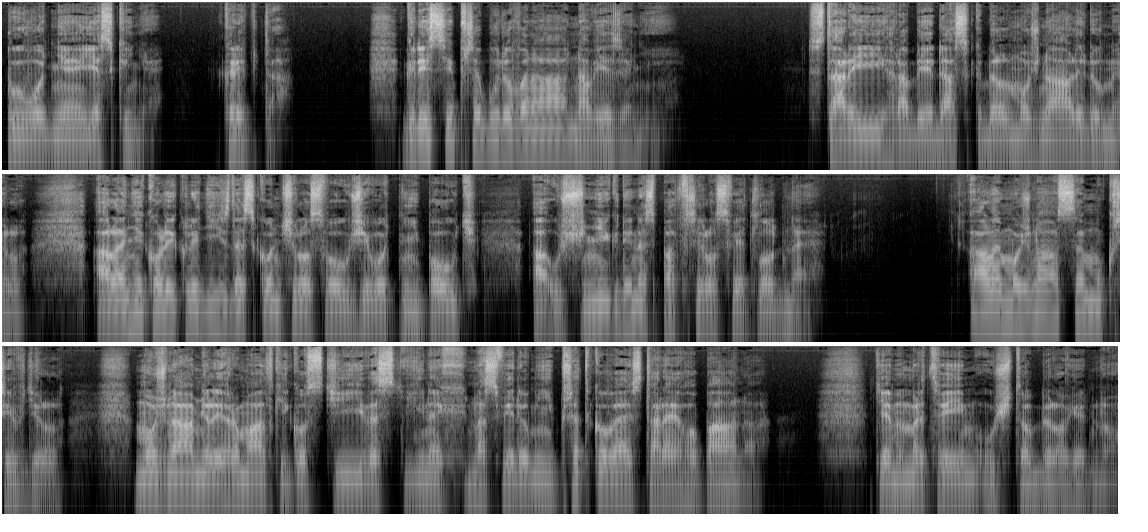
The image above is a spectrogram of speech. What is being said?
původně jeskyně, krypta. Kdysi přebudovaná na vězení. Starý hrabě Dask byl možná lidumil, ale několik lidí zde skončilo svou životní pouť a už nikdy nespatřilo světlo dne. Ale možná jsem mu křivdil. Možná měli hromádky kostí ve stínech na svědomí předkové starého pána. Těm mrtvým už to bylo jedno.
